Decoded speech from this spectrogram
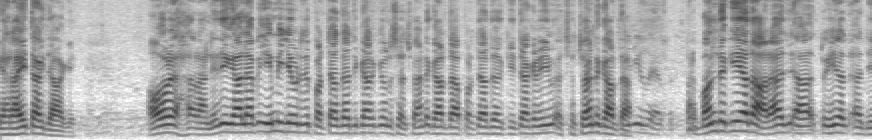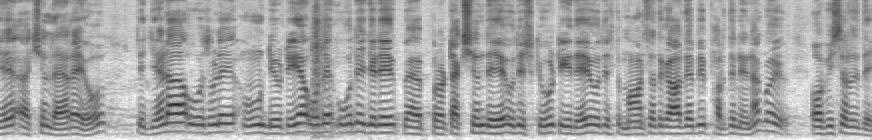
ਗਹਿਰਾਈ ਤੱਕ ਜਾ ਕੇ। ਔਰ ਹੈਰਾਨੀ ਦੀ ਗੱਲ ਹੈ ਵੀ ਇਮੀਡੀਏਟ ਤੇ ਪਰਚਾ ਦਰਜ ਕਰਕੇ ਉਹਨੂੰ ਸਸਪੈਂਡ ਕਰਦਾ ਪਰਚਾ ਦਰਜ ਕੀਤਾ ਕਿ ਨਹੀਂ ਸਸਪੈਂਡ ਕਰਦਾ ਪ੍ਰਬੰਧਕੀ ਆਧਾਰ ਹੈ ਤੁਸੀਂ ਜੇ ਐਕਸ਼ਨ ਲੈ ਰਹੇ ਹੋ ਤੇ ਜਿਹੜਾ ਉਸ ਵੇਲੇ ਔਨ ਡਿਊਟੀ ਆ ਉਹਦੇ ਉਹਦੇ ਜਿਹੜੇ ਪ੍ਰੋਟੈਕਸ਼ਨ ਦੇ ਉਹਦੀ ਸਿਕਿਉਰਿਟੀ ਦੇ ਉਹਦੇ ਸਤਿਮਾਨ ਸਤਿਕਾਰ ਦੇ ਵੀ ਫਰਜ਼ ਨੇ ਨਾ ਕੋਈ ਆਫੀਸਰ ਦੇ।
